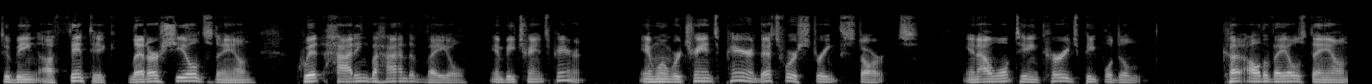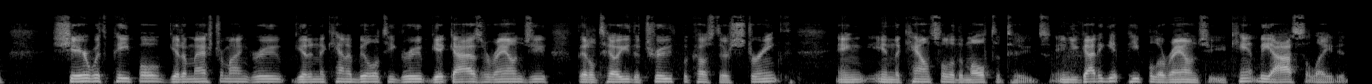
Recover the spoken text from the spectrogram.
to being authentic, let our shields down, quit hiding behind a veil, and be transparent. And when we're transparent, that's where strength starts. And I want to encourage people to cut all the veils down, share with people, get a mastermind group, get an accountability group, get guys around you that'll tell you the truth because there's strength and in the counsel of the multitudes. And you got to get people around you. You can't be isolated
